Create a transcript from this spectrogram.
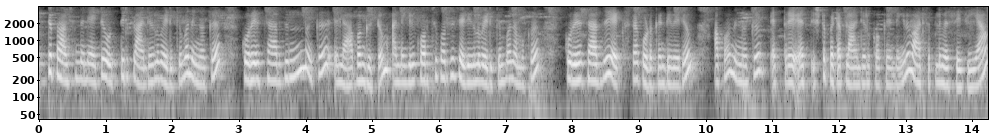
ഒറ്റ പ്രാവശ്യം തന്നെ ആയിട്ട് ഒത്തിരി പ്ലാന്റുകൾ മേടിക്കുമ്പോൾ നിങ്ങൾക്ക് കൊറിയർ ചാർജിൽ നിന്ന് നിങ്ങൾക്ക് ലാഭം കിട്ടും. അല്ലെങ്കിൽ കുറച്ച് കുറച്ച് ചെടികൾ മേടിക്കുമ്പോൾ നമുക്ക് കൊറിയർ ചാർജ് എക്സ്ട്രാ കൊടുക്കേണ്ടി വരും. അപ്പോൾ നിങ്ങൾക്ക് എത്ര ഇഷ്ടപ്പെട്ട പ്ലാന്റുകൾക്കൊക്കെ ഉണ്ടെങ്കിൽ വാട്സപ്പിൽ മെസ്സേജ് ചെയ്യാം.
